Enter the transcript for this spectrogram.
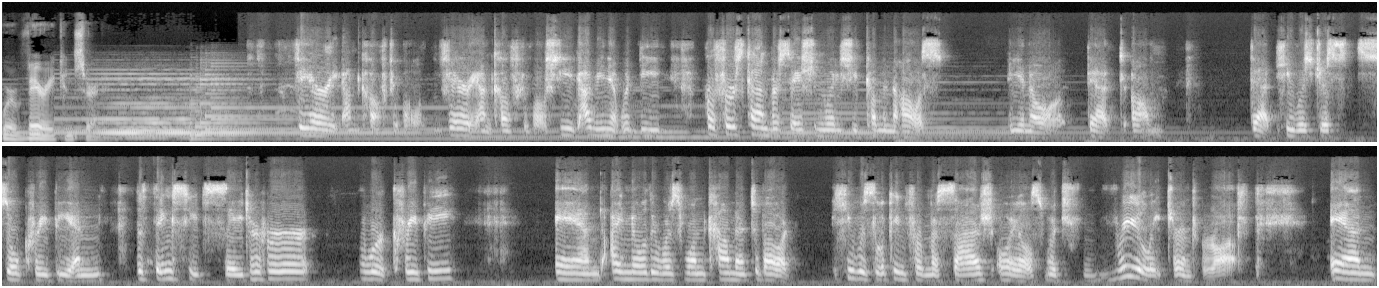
were very concerning. Very uncomfortable, very uncomfortable. She, I mean, it would be her first conversation when she'd come in the house, you know, that um, that he was just so creepy and the things he'd say to her were creepy. And I know there was one comment about he was looking for massage oils, which really turned her off. And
